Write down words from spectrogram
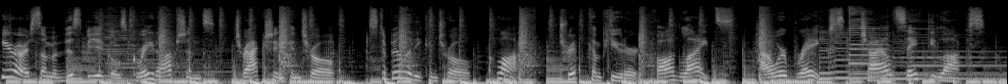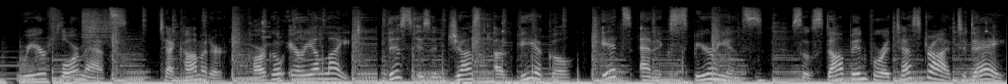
Here are some of this vehicle's great options. Traction control, stability control, clock, trip computer, fog lights, power brakes, child safety locks, rear floor mats, tachometer, cargo area light. This isn't just a vehicle, it's an experience. So stop in for a test drive today.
